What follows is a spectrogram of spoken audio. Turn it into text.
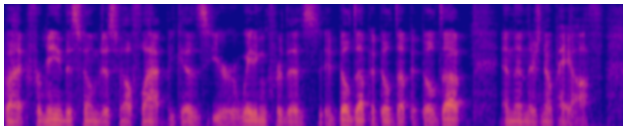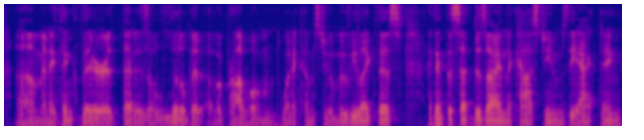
But for me, this film just fell flat because you're waiting for this. It builds up, it builds up, it builds up, and then there's no payoff. Um, and I think there that is a little bit of a problem when it comes to a movie like this. I think the set design, the costumes, the acting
